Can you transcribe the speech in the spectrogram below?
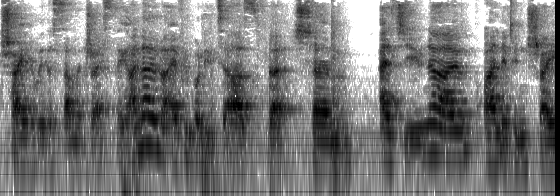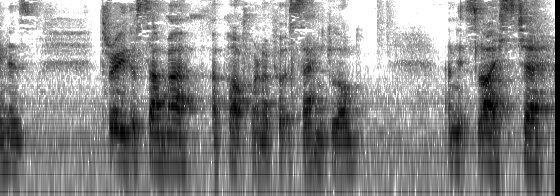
trainer with a summer dress thing. I know not everybody does, but um, as you know, I live in trainers through the summer, apart from when I put a sandal on. And it's nice to,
